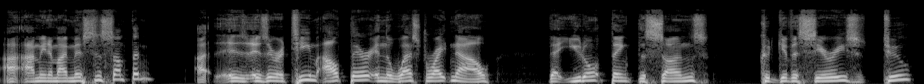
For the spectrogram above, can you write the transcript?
I, I mean, am I missing something? Uh, is is there a team out there in the West right now that you don't think the Suns could give a series to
